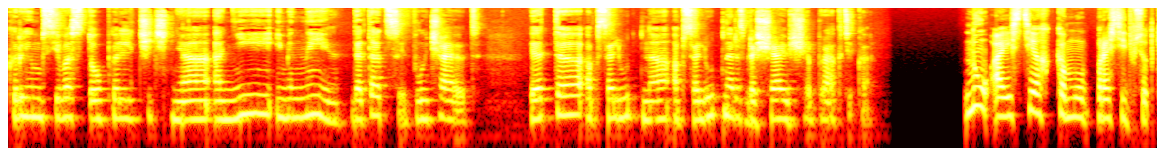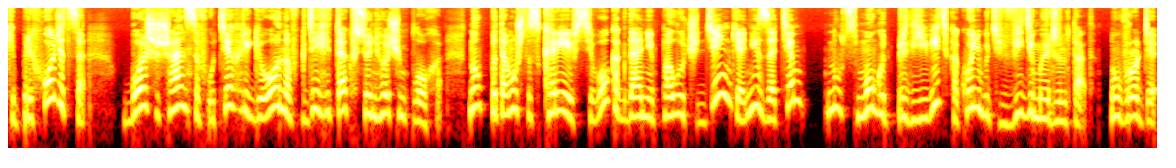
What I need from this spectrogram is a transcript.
Крым, Севастополь, Чечня, они именные дотации получают. Это абсолютно, абсолютно развращающая практика. Ну, а из тех, кому просить все-таки приходится, больше шансов у тех регионов, где и так все не очень плохо. Ну, потому что, скорее всего, когда они получат деньги, они затем ну, смогут предъявить какой-нибудь видимый результат. Ну, вроде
